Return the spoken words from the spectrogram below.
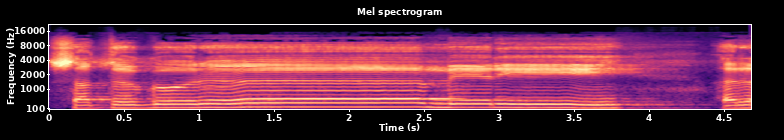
ਸਤਿਗੁਰ ਮੇਰੀ ਰਾਸ।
